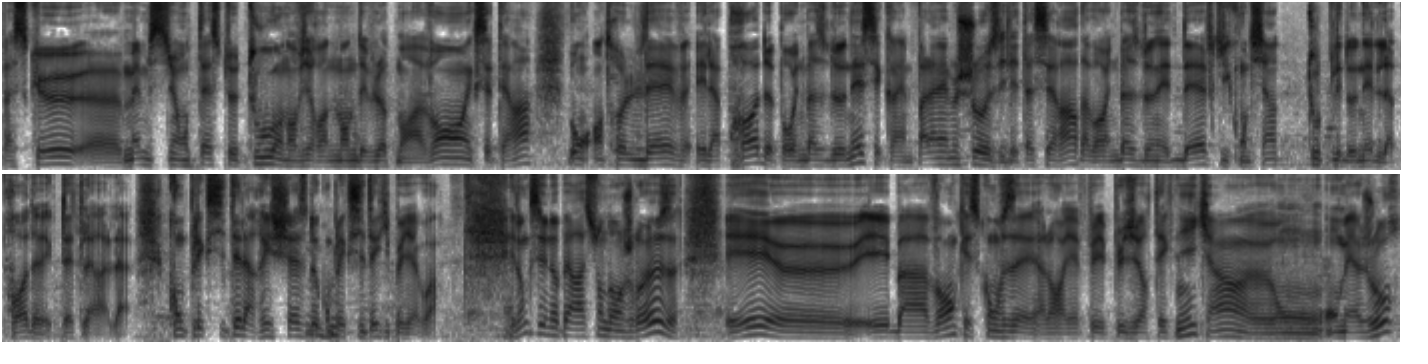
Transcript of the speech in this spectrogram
parce que euh, même si on teste tout en environnement de développement avant, etc., bon, entre le dev et la prod, pour une base de données, c'est quand même pas la même chose. Il est assez rare d'avoir une base de données de dev qui contient toutes les données de la prod, avec peut-être la, la complexité, la richesse de complexité qu'il peut y avoir. Et donc c'est une opération dangereuse. Et, euh, et bah avant, qu'est-ce qu'on faisait? Alors il y avait plusieurs techniques. hein. Euh, On, on met à jour.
